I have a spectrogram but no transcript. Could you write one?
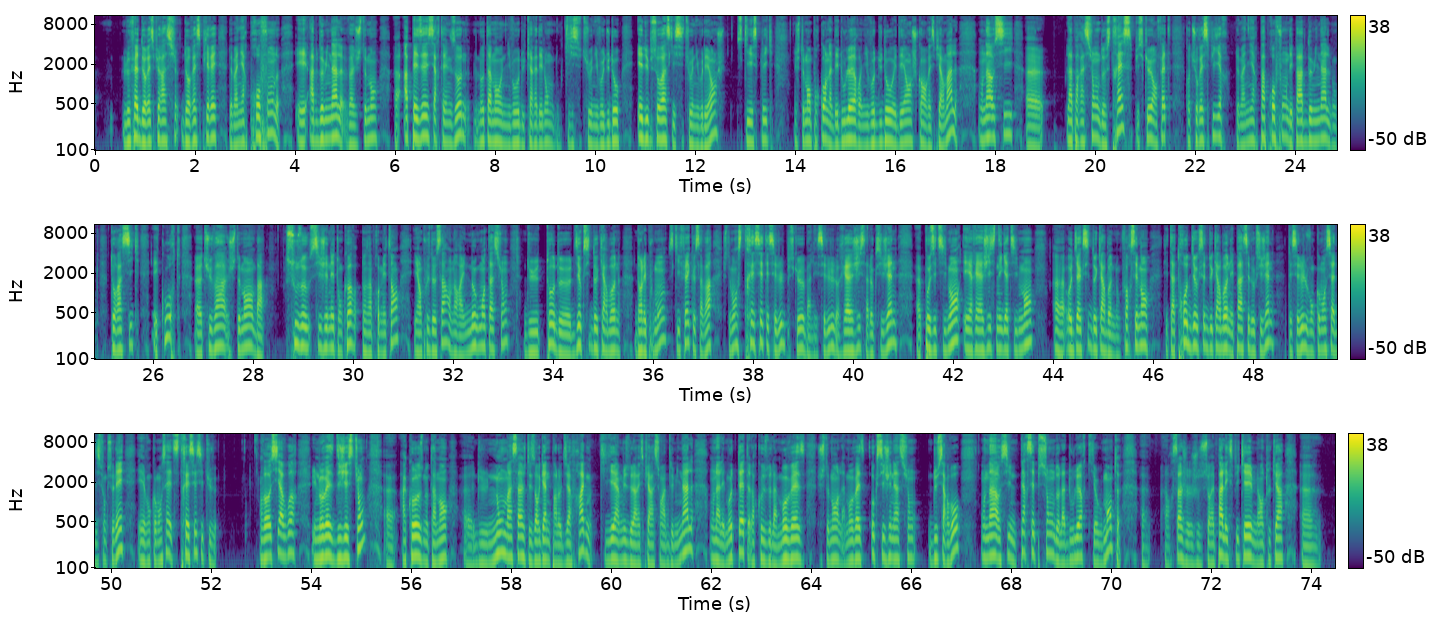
le fait de, respirer de manière profonde et abdominale va justement apaiser certaines zones, notamment au niveau du carré des lombes, qui se situe au niveau du dos, et du psoas qui se situe au niveau des hanches ce qui explique justement pourquoi on a des douleurs au niveau du dos et des hanches quand on respire mal. On a aussi euh, l'apparition de stress, puisque en fait, quand tu respires de manière pas profonde et pas abdominale, donc thoracique et courte, euh, tu vas justement bah, sous-oxygéner ton corps dans un premier temps. Et en plus de ça, on aura une augmentation du taux de dioxyde de carbone dans les poumons, ce qui fait que ça va justement stresser tes cellules puisque bah, les cellules réagissent à l'oxygène euh, positivement et réagissent négativement euh, au dioxyde de carbone. Donc forcément, si tu as trop de dioxyde de carbone et pas assez d'oxygène, tes cellules vont commencer à dysfonctionner et vont commencer à être stressées si tu veux. On va aussi avoir une mauvaise digestion euh, à cause notamment euh, du non-massage des organes par le diaphragme, qui est un muscle de la respiration abdominale. On a les maux de tête à cause de la mauvaise, justement, la mauvaise oxygénation du cerveau. On a aussi une perception de la douleur qui augmente. Euh, alors ça, je ne saurais pas l'expliquer, mais en tout cas,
